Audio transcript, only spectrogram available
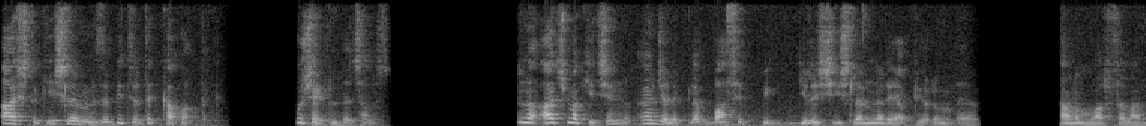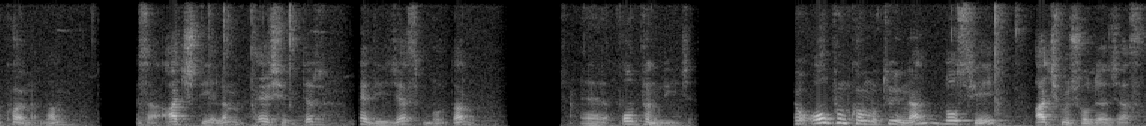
Açtık, işlemimizi bitirdik, kapattık. Bu şekilde çalışır. Şimdi açmak için öncelikle basit bir giriş işlemleri yapıyorum. E, tanımlar falan koymadan. Mesela aç diyelim eşittir. Ne diyeceğiz? Buradan e, open diyeceğiz. Şimdi open komutuyla dosyayı açmış olacağız.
